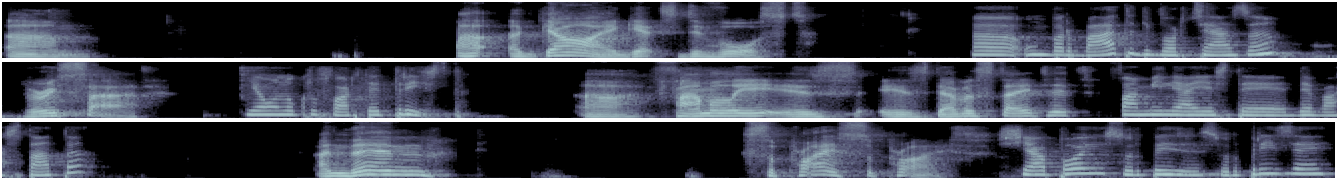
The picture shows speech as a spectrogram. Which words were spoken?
Um, a, a guy gets divorced. Uh, un bărbat divorțează, Very sad. e un lucru foarte trist. Uh, family is is devastated, Familia este devastată and then, surprise, surprise, și apoi, surprize, surprize,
